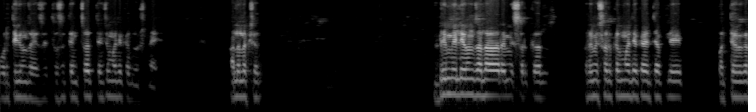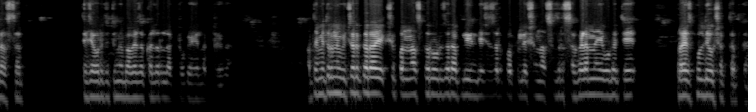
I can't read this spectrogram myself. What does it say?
वरती घेऊन जायचं तसं त्यांचा त्याच्यामध्ये काही दोष नाही. आलं लक्षात? ड्रीम इलेव्हन झाला रमी सर्कल रमी सर्कलमध्ये काय ते आपले पत्ते वगैरे असतात. त्याच्यावरती तुम्ही बघायचा कलर लागतो का हे लागतोय का? आता मित्रांनो विचार करा एकशे पन्नास करोड जर आपली इंडियाचे जर पॉप्युलेशन असेल तर सगळ्यांना एवढे ते प्राइस पूल देऊ शकतात का?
